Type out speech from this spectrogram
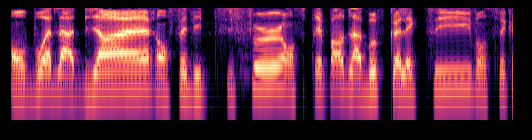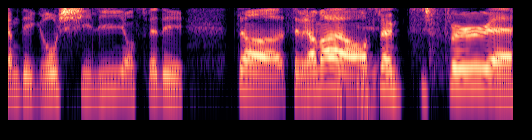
on boit de la bière, on fait des petits feux, on se prépare de la bouffe collective, on se fait comme des gros chili, on se fait des... C'est vraiment, on se fait un petit feu, euh,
